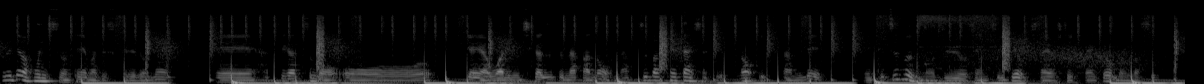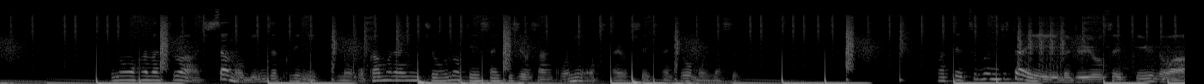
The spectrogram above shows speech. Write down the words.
それでは本日のテーマですけれども、えー8月もやや終わりに近づく中の夏バテ対策の一環で、え鉄分の重要性についてお伝えをしていきたいと思います。このお話は、示唆の銀座クリニックの岡村院長の掲載記事を参考にお伝えをしていきたいと思います。まあ、鉄分自体の重要性っていうのは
